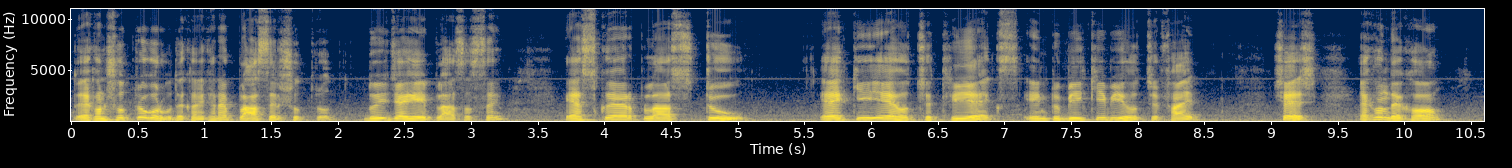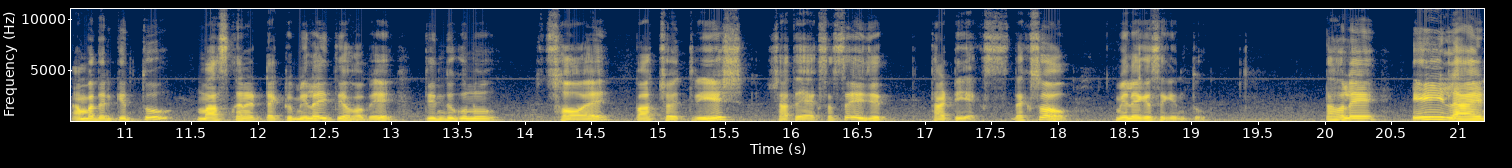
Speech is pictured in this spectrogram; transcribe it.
তো এখন সূত্র করব, দেখুন এখানে প্লাসের সূত্র, দুই জায়গায় প্লাস আছে। A square plus two a কি? এ হচ্ছে থ্রি এক্স ইন্টু বি কি? বি হচ্ছে ফাইভ শেষ। এখন দেখো, আমাদের কিন্তু মাঝখানেরটা একটু মিলাইতে হবে, তিন দুগুণ ছয়, পাঁচ ছয় ত্রিশ, সাথে এক্স আছে, এই যে থার্টি এক্স দেখছ? মিলে গেছে কিন্তু। তাহলে এই লাইন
